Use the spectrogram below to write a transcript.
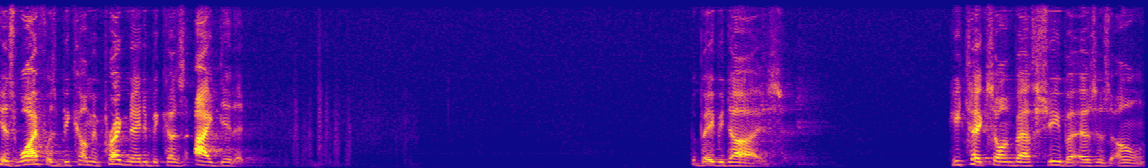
his wife was become impregnated because I did it. The baby dies. He takes on Bathsheba as his own.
